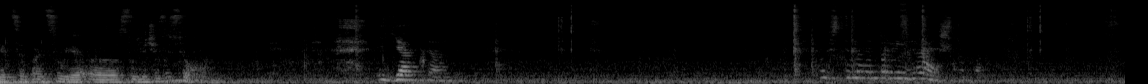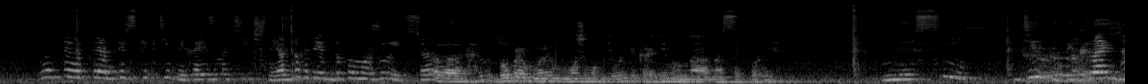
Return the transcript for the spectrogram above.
як це працює, судячи з усього. Я да. Ну ж ти мене переіграєш потім. Ну ти от прям перспективний, харизматичний. А вдруг я тобі допоможу і все. Е, Добре, ми можемо поділити країну на, на сектори. Не смій ділити країну.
